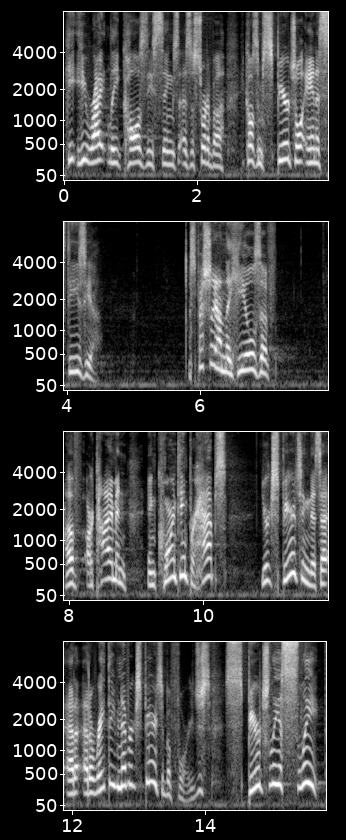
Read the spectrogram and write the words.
he, he rightly calls these things as a sort of a, he calls them spiritual anesthesia. Especially on the heels of, of our time in, in quarantine, perhaps you're experiencing this at, at, a, at a rate that you've never experienced it before. You're just spiritually asleep,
